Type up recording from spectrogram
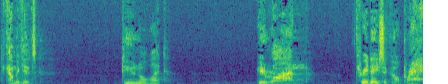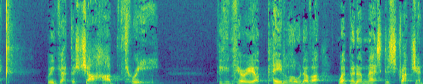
to come against. Do you know what? Iran, three days ago, bragged. We got the Shahab 3. They can carry a payload of a weapon of mass destruction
